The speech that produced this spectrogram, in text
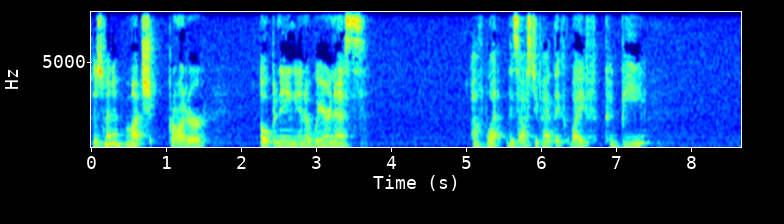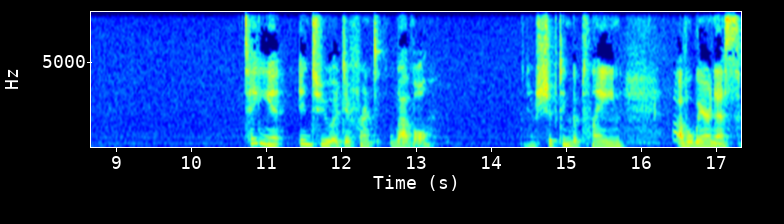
there's been a much broader opening and awareness of what this osteopathic life could be, taking it into a different level, you know, shifting the plane of awareness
